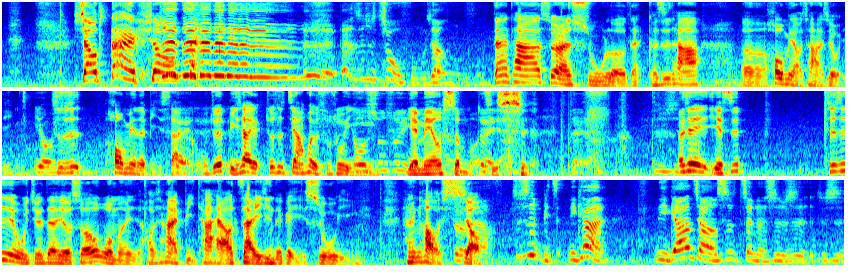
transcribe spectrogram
小戴小对对对对对对对对，但是是祝福这样子。但是他虽然输了，但可是他呃后面好像还是有赢，就是后面的比赛。我觉得比赛就是这样，会有输输赢赢，也没有什么其实。对啊，而且也是。就是我觉得有时候我们好像还比他还要在意那个输赢，很好笑。就是比你看，你刚刚讲的是真的是不是？就是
